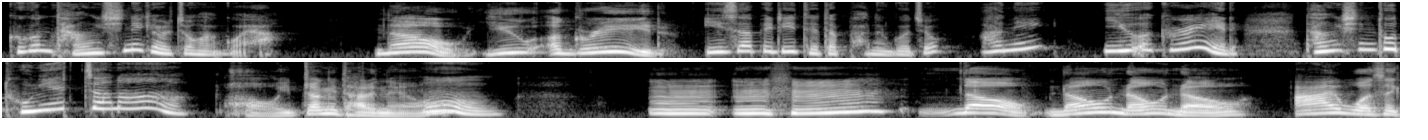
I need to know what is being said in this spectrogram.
그건 당신이 결정한 거야. No, you agreed. 이사벨이 대답하는 거죠. 아니, you agreed. 당신도 동의했잖아. 어, 입장이 다르네요. 어. Mm, mm-hmm. No, no, no, no. I was a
